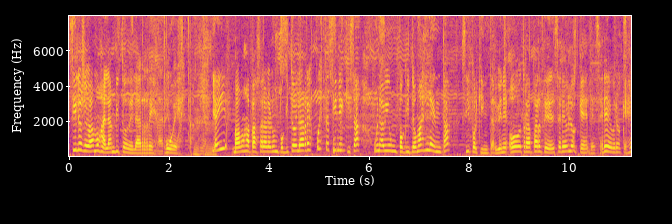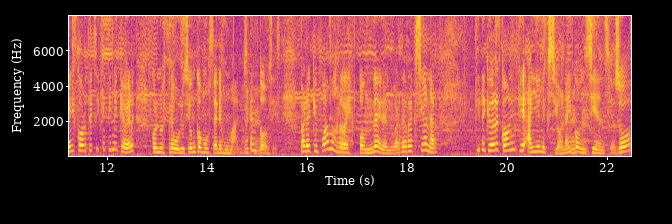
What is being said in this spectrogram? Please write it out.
si lo llevamos al ámbito de la respuesta. Y ahí vamos a pasar a hablar un poquito de la respuesta. Tiene quizá una vía un poquito más lenta, ¿sí? porque interviene otra parte del cerebro, que, del cerebro, que es el córtex, y que tiene que ver con nuestra evolución como seres humanos. Entonces, para que podamos responder en lugar de reaccionar, tiene que ver con que hay elección, hay conciencia. Yo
